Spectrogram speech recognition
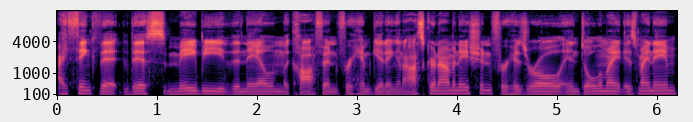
I think that this may be the nail in the coffin for him getting an Oscar nomination for his role in Dolomite is My Name.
